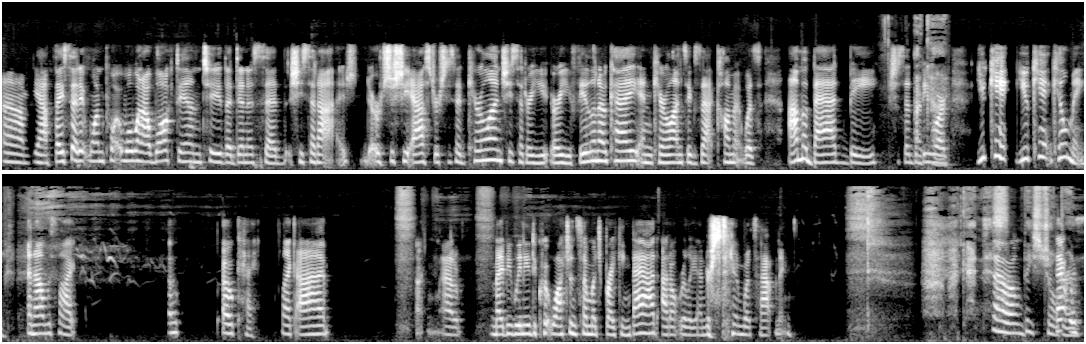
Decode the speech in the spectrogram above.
um, yeah. They said at one point. Well, when I walked into the dentist, said she said I, or she asked her. She said, Caroline. She said, are you are you feeling okay? And Caroline's exact comment was, I'm a bad bee. She said the Okay. B word. You can't you can't kill me. And I was like, oh, okay. Like I. I, I maybe we need to quit watching so much Breaking Bad. I don't really understand what's happening. Oh my goodness. So, These children. Was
